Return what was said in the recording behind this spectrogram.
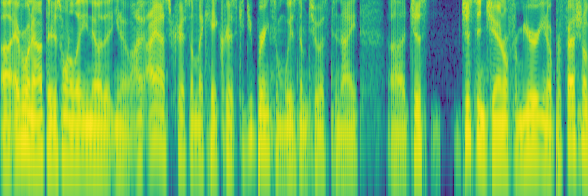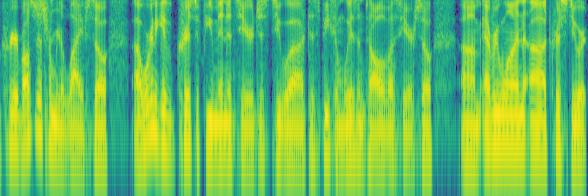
uh, everyone out there, just want to let you know that you know I, I asked Chris, I'm like, hey Chris, could you bring some wisdom to us tonight? Uh, just just in general from your you know professional career, but also just from your life. So uh, we're gonna give Chris a few minutes here just to uh, to speak some wisdom to all of us here. So um, everyone, uh, Chris Stewart.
